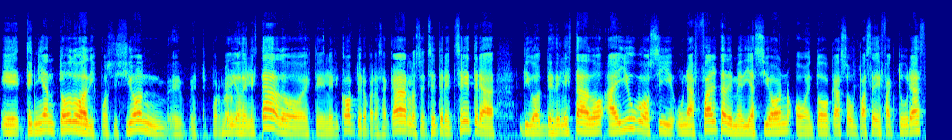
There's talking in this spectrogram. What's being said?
eh, tenían todo a disposición eh, este, por medios del Estado, este, el helicóptero para sacarlos, etcétera, etcétera digo, desde el Estado, ahí hubo, sí, una falta de mediación o en todo caso un pase de facturas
